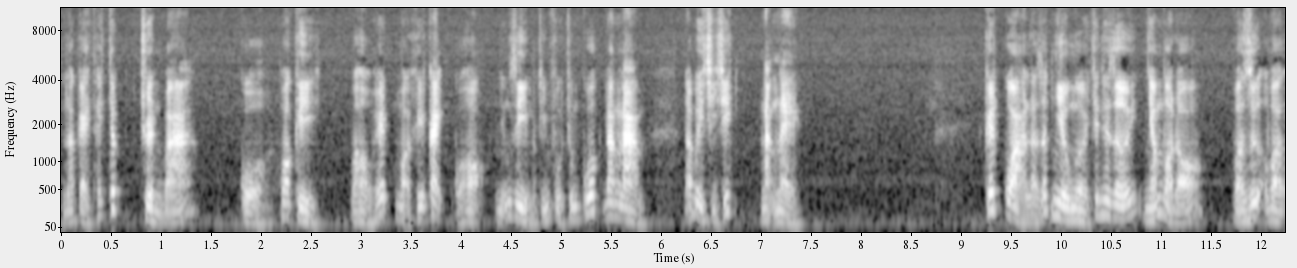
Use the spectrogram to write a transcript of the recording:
là kẻ thách thức truyền bá của Hoa Kỳ và hầu hết mọi khía cạnh của họ những gì mà chính phủ Trung Quốc đang làm đã bị chỉ trích nặng nề. Kết quả là rất nhiều người trên thế giới nhắm vào đó và dựa vào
